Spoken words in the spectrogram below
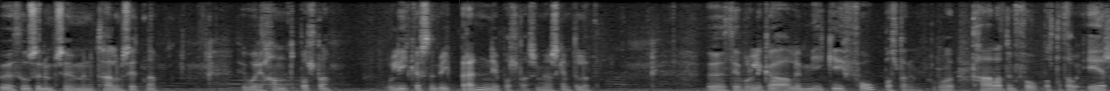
böðhúsunum sem við munum tala um setna. Þeir voru í handbolta og líka stundum í brennibolta sem er skemmtilegt. Uh, Þeir voru líka alveg mikið í fótboltanum og talandi um fótbolta þá er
